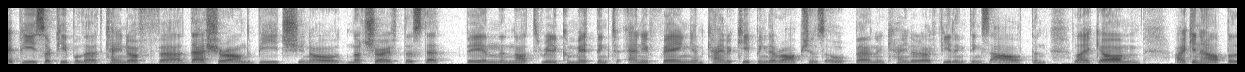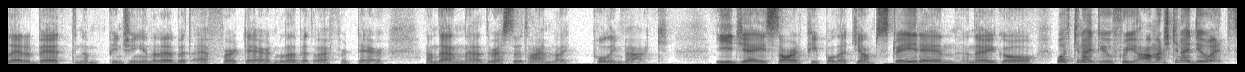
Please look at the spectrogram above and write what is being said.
IPs are people that kind of uh, dash around the beach, you know, not sure if there's that in and not really committing to anything and kind of keeping their options open and kind of like feeling things out and like oh I'm, i can help a little bit and i'm pinching in a little bit effort there and a little bit of effort there and then uh, the rest of the time like pulling back EJs are the people that jump straight in and they go, What can I do for you? How much can I do it?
